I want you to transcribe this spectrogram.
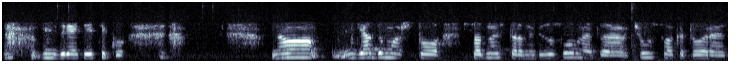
внедрять этику. Но я думаю, что, с одной стороны, безусловно, это чувство, которое,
